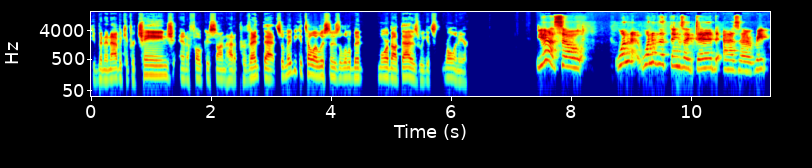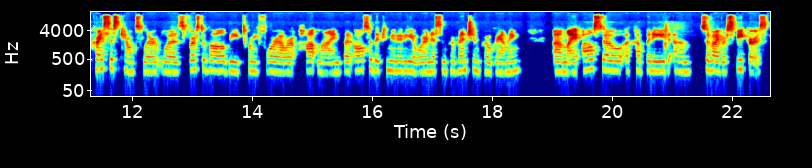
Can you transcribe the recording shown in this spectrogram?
you've been an advocate for change and a focus on how to prevent that. So maybe you could tell our listeners a little bit more about that as we get rolling here. Yeah, so one one of the things I did as a rape crisis counselor was first of all the 24-hour hotline, but also the community awareness and prevention programming. Um, I also accompanied um, survivor speakers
